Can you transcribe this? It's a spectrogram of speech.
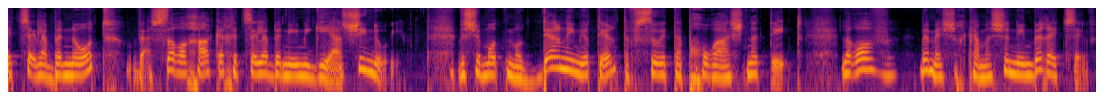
אצל הבנות, ועשור אחר כך אצל הבנים הגיע השינוי. ושמות מודרניים יותר תפסו את הבכורה השנתית, לרוב במשך כמה שנים ברצף.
